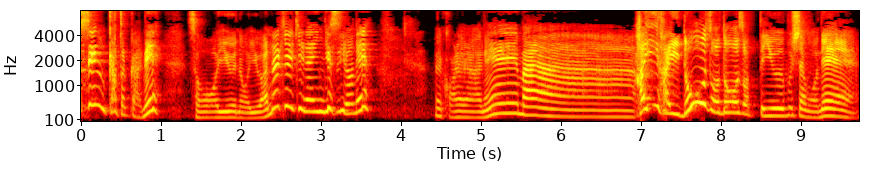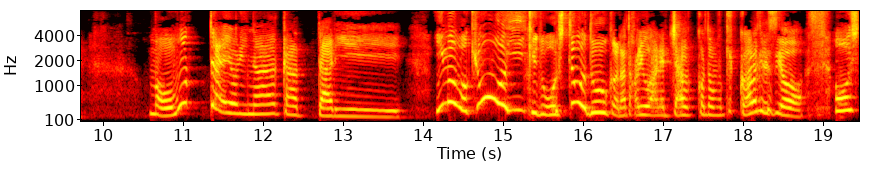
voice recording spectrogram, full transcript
せんかとかね。そういうのを言わなきゃいけないんですよね。これはね、まあ、はいはいどうぞどうぞっていう部署もね、まあ思ったよりなかったり、今は今日はいいけど明日はどうかなとか言われちゃうことも結構あるわけですよ。明日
